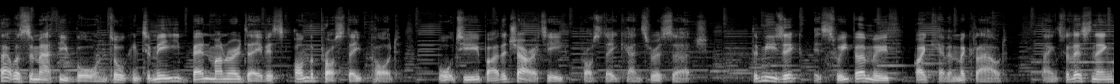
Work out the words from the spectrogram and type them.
That was Sir Matthew Bourne talking to me, Ben Munro Davies, on the Prostate Pod brought to you by the charity Prostate Cancer Research. The music is Sweet Vermouth by Kevin MacLeod. Thanks for listening.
